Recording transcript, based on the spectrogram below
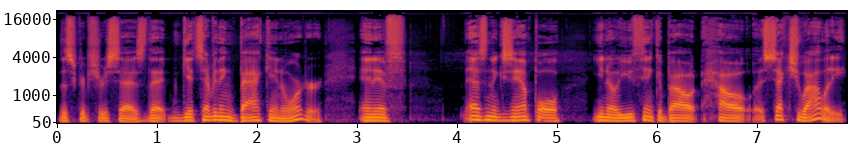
the scripture says, that gets everything back in order. And if, as an example, you know, you think about how sexuality,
